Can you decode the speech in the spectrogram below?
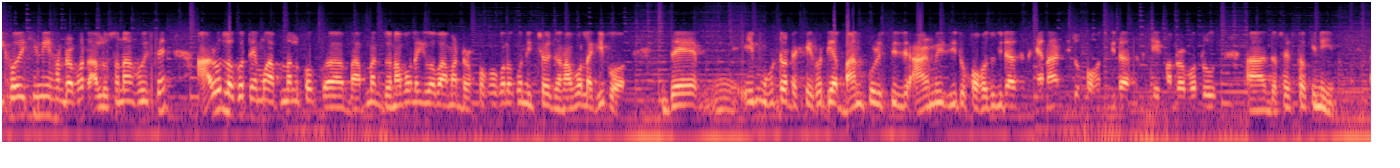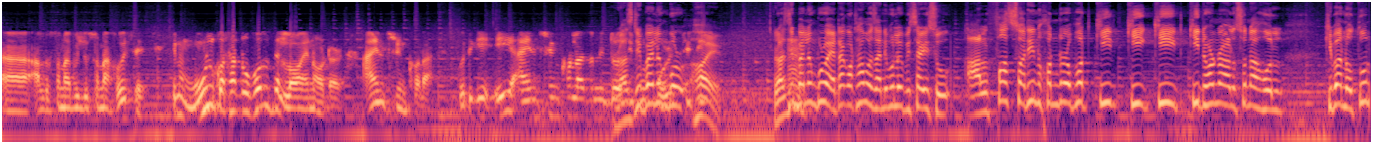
বিষয়খিনি সন্দৰ্ভত আলোচনা হৈছে আৰু লগতে মই আপোনালোকক আপোনাক জনাব লাগিব বা আমাৰ দৰ্শকসকলকো নিশ্চয় জনাব লাগিব যে এই মুহূৰ্তত শেহতীয়া বান পৰিস্থিতিত আৰ্মীৰ যিটো সহযোগিতা আছিল সেনাৰ যিটো সহযোগিতা আছিল সেই সন্দৰ্ভতো আহ, যথেষ্টখিনি আলোচনা বিলোচনা হৈছে। কিন্তু মূল কথাটো হ'ল যে ল এণ্ড অৰ্ডাৰ আইন শৃংখলা। গতিকে এই আইন শৃংখলাজনিত যিবোৰ বাইলুং বৰুৱা হয়। বাইলুং এটা কথা মই জানিবলৈ বিচাৰিছোঁ। আলফা স্বাধীন সন্দৰ্ভত কি কি কি কি ধৰণৰ আলোচনা হ'ল? কিবা নতুন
